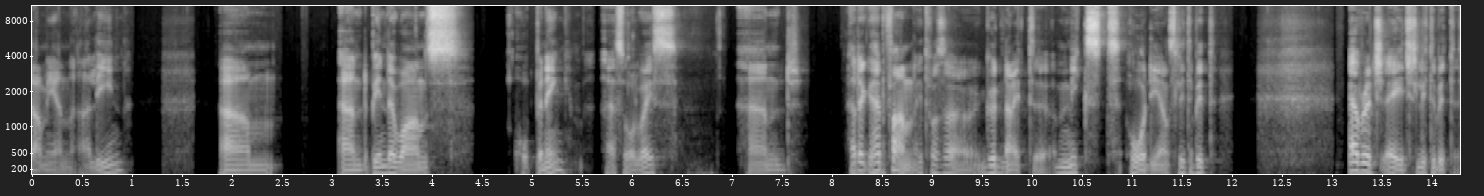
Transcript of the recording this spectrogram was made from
Damien Aline. Um, and been there once, opening as always, and had a, had fun. It was a good night, a mixed audience, little bit average age, little bit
